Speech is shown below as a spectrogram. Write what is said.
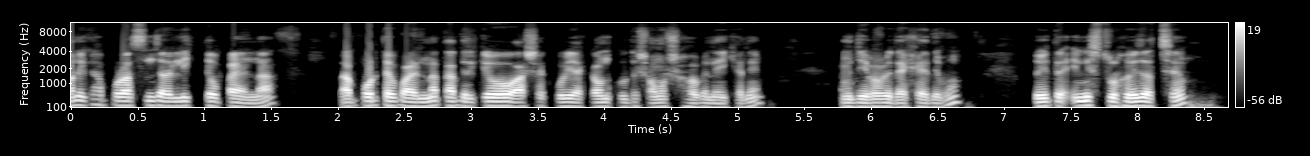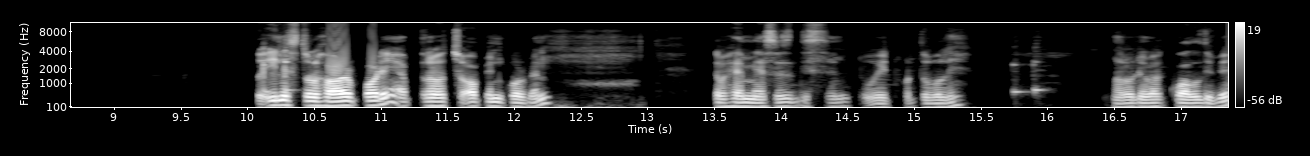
অনেক আপুরা আছেন যারা লিখতেও পারেন না বা পড়তেও পারেন না, তাদেরকেও আশা করি অ্যাকাউন্ট খুলতে সমস্যা হবে না এখানে। আমি যেভাবে দেখাই দেব। তো এটা ইনস্টল হয়ে যাচ্ছে। তো ইনস্টল হওয়ার পরে আপনারা হচ্ছে ওপেন করবেন। তো মেসেজ দিচ্ছে একটু ওয়েট করতে বলি। ধরুন এবার কল দিবে।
